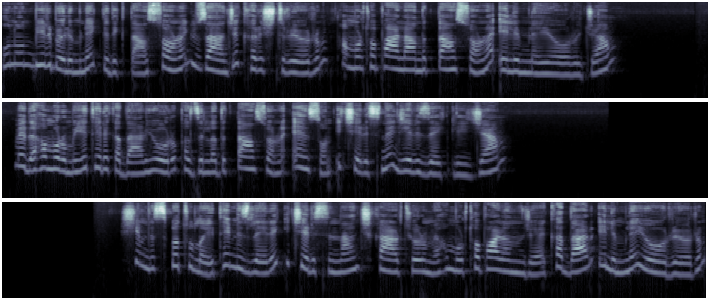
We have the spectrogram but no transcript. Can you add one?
Unun bir bölümünü ekledikten sonra güzelce karıştırıyorum. Hamur toparlandıktan sonra elimle yoğuracağım. Ve de hamurumu yeteri kadar yoğurup hazırladıktan sonra en son içerisine ceviz ekleyeceğim. Şimdi spatulayı temizleyerek içerisinden çıkartıyorum ve hamur toparlanıncaya kadar elimle yoğuruyorum.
